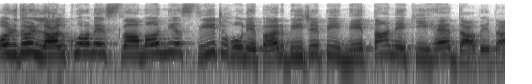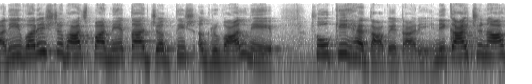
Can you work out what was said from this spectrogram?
और इधर लालकुआ में सामान्य सीट होने पर बीजेपी नेता ने की है दावेदारी। वरिष्ठ भाजपा नेता जगदीश अग्रवाल ने ठोकी है दावेदारी। निकाय चुनाव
